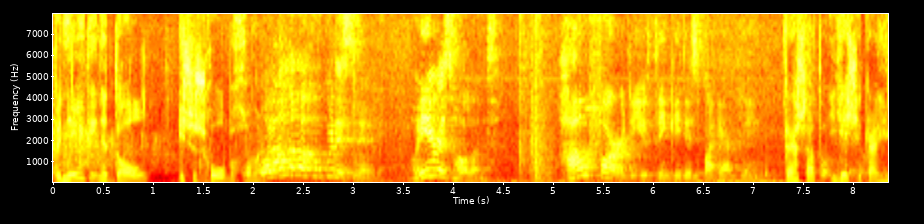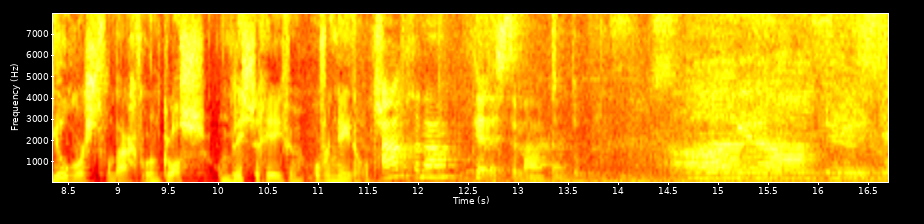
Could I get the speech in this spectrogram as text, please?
Beneden in het dal is de school begonnen. Here is Holland. How far do you think it is by airplane? Daar staat Jessica Hilhorst vandaag voor een klas om les te geven over Nederland. Aangenaam kennis te maken. Aangenaam kennis te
